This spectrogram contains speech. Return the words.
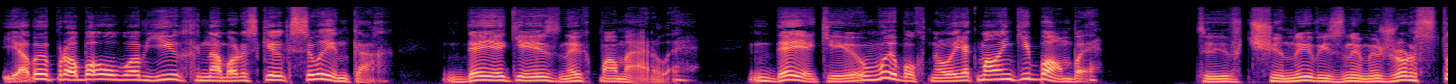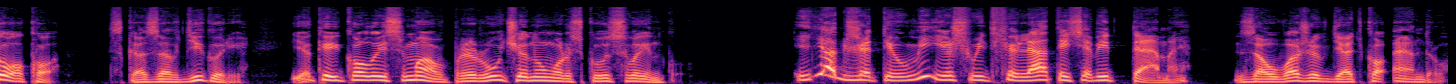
Я випробовував їх на морських свинках, деякі з них померли, деякі вибухнули, як маленькі бомби. Ти вчинив із ними жорстоко, сказав Дігорі, який колись мав приручену морську свинку. Як же ти вмієш відхилятися від теми? зауважив дядько Ендру.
